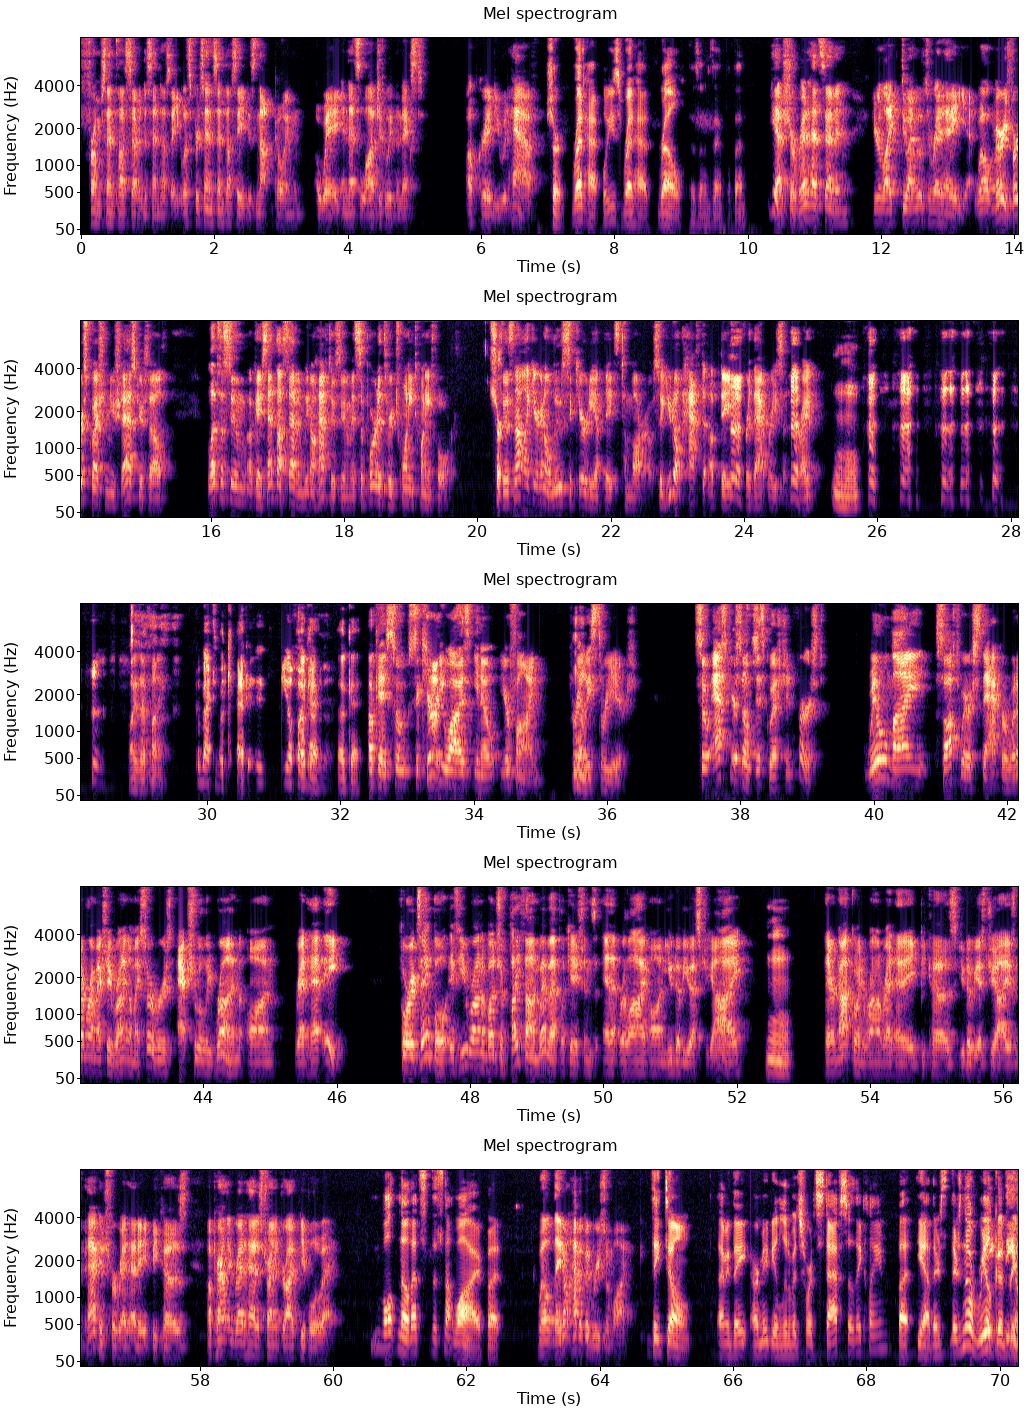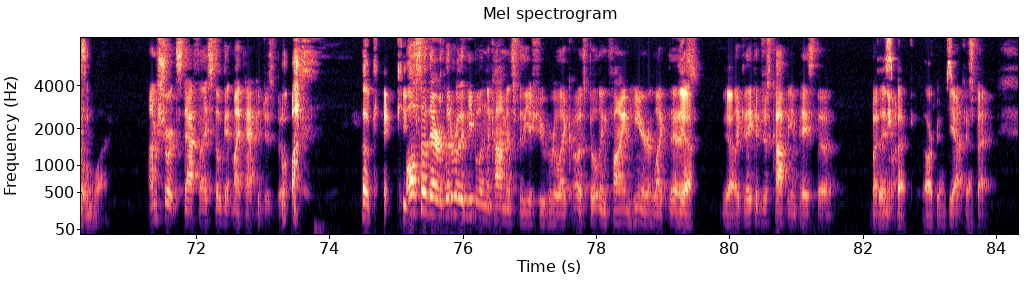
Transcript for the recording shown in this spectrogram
from CentOS 7 to CentOS 8. Let's pretend CentOS 8 is not going away, and that's logically the next upgrade you would have. Sure. Red Hat. We'll use Red Hat RHEL as an example then. Yeah, sure. Red Hat 7, you're like, do I move to Red Hat 8 yet? Well, very first question you should ask yourself let's assume, okay, CentOS 7, we don't have to assume, is supported through 2024. Sure. So it's not like you're going to lose security updates tomorrow. So you don't have to update for that reason, right? mm-hmm. Why is that funny? Come back to me. Okay. You'll find Okay. out in a minute. Okay. Okay, so security wise, you know, you're fine for at Mhm. least three years. So ask yourself this question first Will my software stack or whatever I'm actually running on my servers actually run on Red Hat 8? For example, if you run a bunch of Python web applications that rely on UWSGI, Mm. they're not going to run on Red Hat 8 because UWSGI isn't packaged for Red Hat 8 because apparently Red Hat is trying to drive people away. Well, no, that's that's not why, but Well, they don't have a good reason why. they don't. I mean, they are maybe a little bit short staffed, so they claim. But yeah, there's there's no real Big good deal. reason why. I'm short staffed, I still get my packages built. okay. Keep, also, there are literally people in the comments for the issue who are like, "Oh, it's building fine here, like this." Yeah, yeah. Like they could just copy and paste the. But the anyway, spec, RPM spec. yeah, Yeah, the spec.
